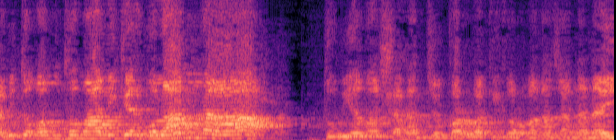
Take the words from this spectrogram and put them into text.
আমি তো অন্ধ মালিকের গোলাম না। তুমি আমার সাহায্য করবা, কি করবা না জানা নাই।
